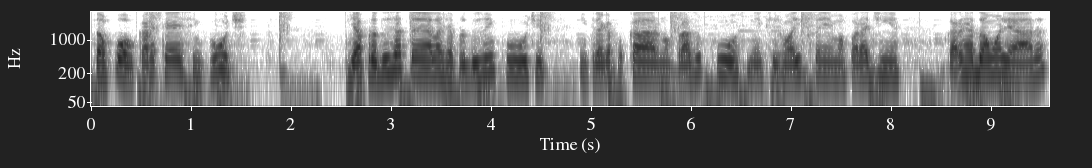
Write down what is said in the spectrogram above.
Então, pô, o cara quer esse input, já produz a tela, já produz o input, entrega pro cara num prazo curto, nem que seja um iframe, uma paradinha. O cara já dá uma olhada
